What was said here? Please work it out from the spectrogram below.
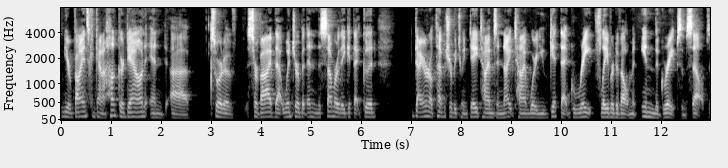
your vines can kind of hunker down and uh, sort of survive that winter, but then in the summer they get that good diurnal temperature between daytimes and nighttime where you get that great flavor development in the grapes themselves.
